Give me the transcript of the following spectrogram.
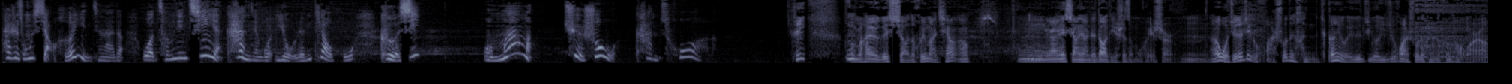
它是从小河引进来的。我曾经亲眼看见过有人跳湖，可惜。我妈妈却说我看错了。嘿，后面还有个小的回马枪啊，嗯，让人想想这到底是怎么回事嗯，而我觉得这个话说的很，刚有一个有一句话说的很很好玩啊，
